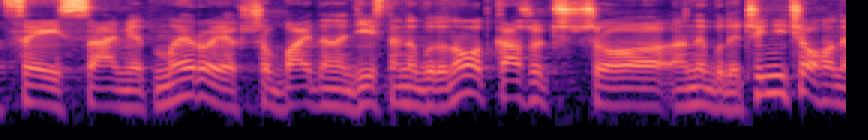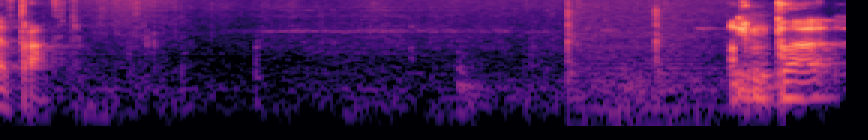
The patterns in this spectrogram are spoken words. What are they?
цей саміт миру, якщо Байдена дійсно не буде? Ну от кажуть, що не буде, чи нічого не втратить? По-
